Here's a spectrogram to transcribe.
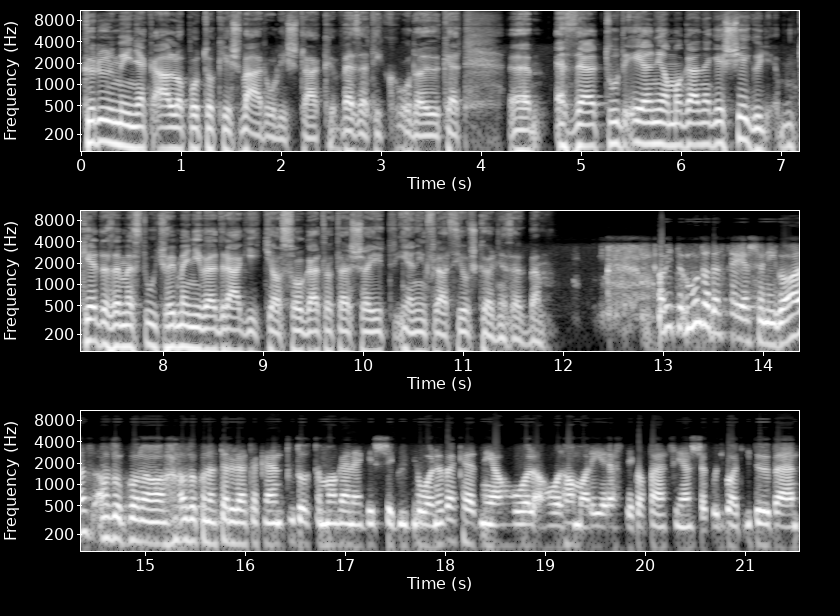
körülmények, állapotok és várólisták vezetik oda őket. Ezzel tud élni a magánegészségügy? Kérdezem ezt úgy, hogy mennyivel drágítja a szolgáltatásait ilyen inflációs környezetben. Amit mondod, ez teljesen igaz. Azokon a, azokon a területeken tudott a magánegészségügy jól növekedni, ahol, ahol hamar érezték a páciensek, hogy vagy időben,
